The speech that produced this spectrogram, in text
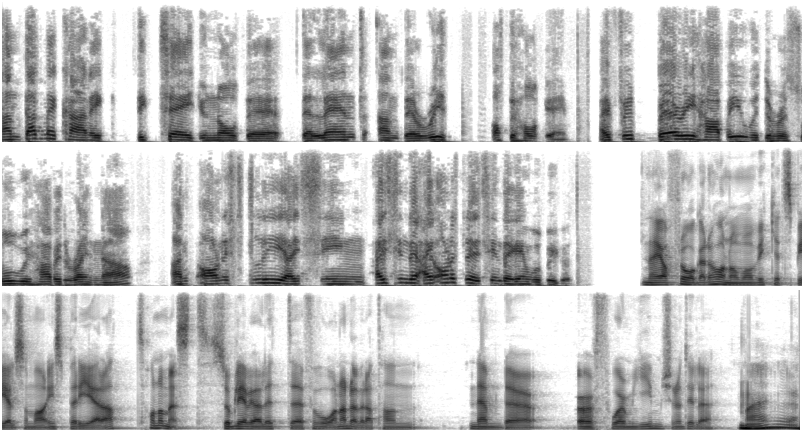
And that mechanic dictate, you know, the the length and the width of the whole game. I feel very happy with the result we have it right now. And honestly, I think I think that I honestly I think the game will be good. När jag frågade honom om vilket spel som har inspirerat honom mest så blev jag lite förvånad över att han nämnde Earthworm Jim. Känner du till det? Nej, det är det.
